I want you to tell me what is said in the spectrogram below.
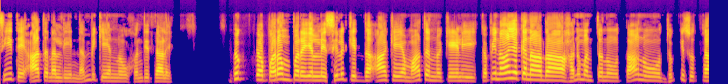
ಸೀತೆ ಆತನಲ್ಲಿ ನಂಬಿಕೆಯನ್ನು ಹೊಂದಿದ್ದಾಳೆ. ದುಃಖ ಪರಂಪರೆಯಲ್ಲಿ ಸಿಲುಕಿದ್ದ ಆಕೆಯ ಮಾತನ್ನು ಕೇಳಿ ಕಪಿನಾಯಕನಾದ ಹನುಮಂತನು ತಾನು ದುಃಖಿಸುತ್ತಾ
